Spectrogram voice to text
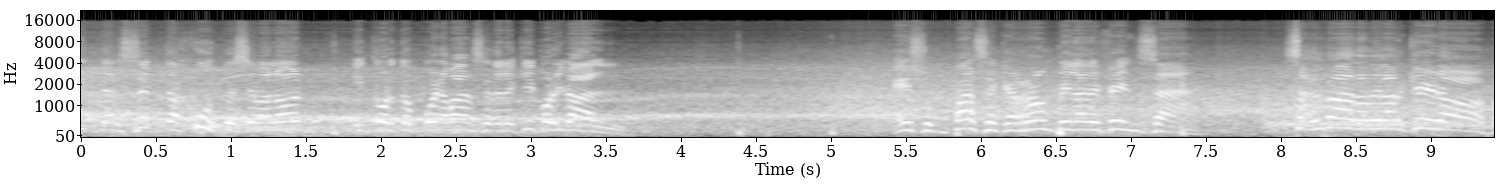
Intercepta justo ese balón y corta un buen avance del equipo rival. Es un pase que rompe la defensa. Salvada del arquero.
